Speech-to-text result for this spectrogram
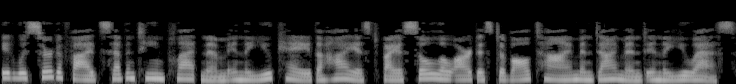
It was certified 17 platinum in the UK the highest by a solo artist of all time and diamond in the US.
